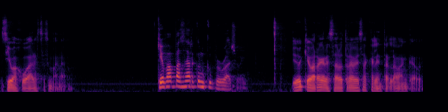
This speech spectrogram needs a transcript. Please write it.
sí va a jugar esta semana. ¿Qué va a pasar con Cooper Rush, güey? Yo creo que va a regresar otra vez a calentar la banca, güey.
